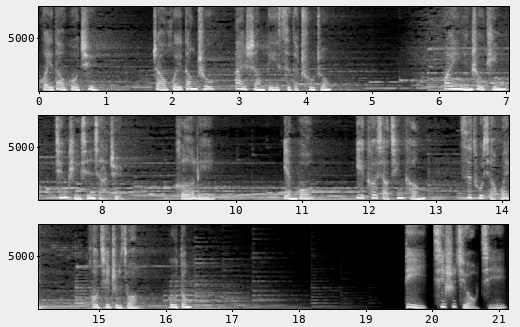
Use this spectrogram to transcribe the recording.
回到过去，找回当初爱上彼此的初衷。欢迎您收听精品仙侠剧《和离》，演播：一颗小青藤，司徒小魏，后期制作：咕咚。十九集，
